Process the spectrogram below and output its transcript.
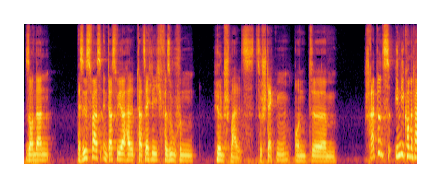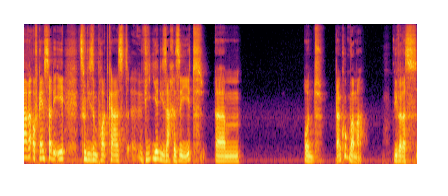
Sondern es ist was, in das wir halt tatsächlich versuchen, Hirnschmalz zu stecken. Und ähm, schreibt uns in die Kommentare auf gamestar.de zu diesem Podcast, äh, wie ihr die Sache seht. Ähm, und dann gucken wir mal wie wir das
